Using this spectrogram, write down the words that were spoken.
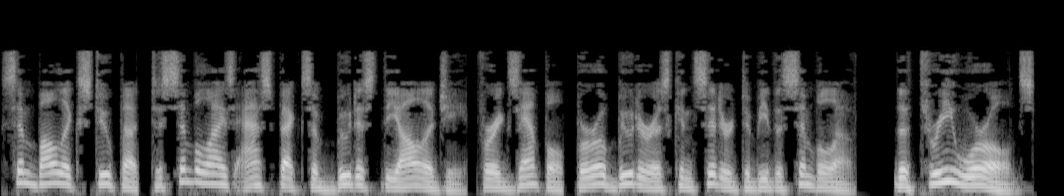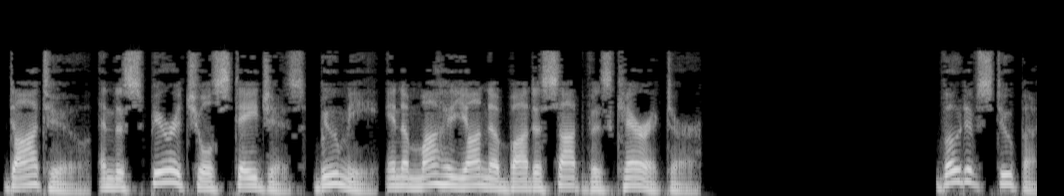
Symbolic stupa, to symbolize aspects of Buddhist theology, for example, Borobudur is considered to be the symbol of the three worlds and the spiritual stages in a Mahayana bodhisattva's character. Votive stupa,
